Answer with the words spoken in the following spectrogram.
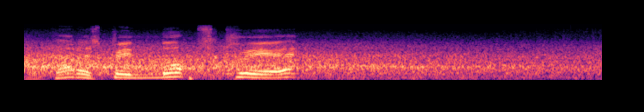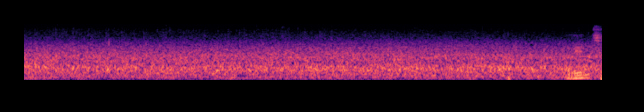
And that has been knocked clear. Into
